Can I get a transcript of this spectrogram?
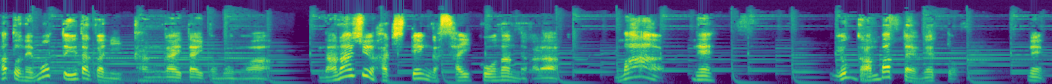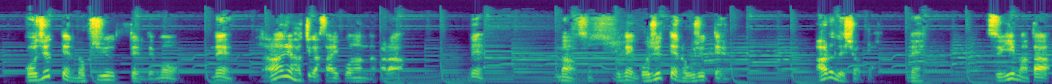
あとね、もっと豊かに考えたいと思うのは、78点が最高なんだから、まあ、ね、よく頑張ったよね、と。ね、50点、60点でも、ね、78が最高なんだから、ね、まあ、そね、50点、60点あるでしょ、と。ね、次また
